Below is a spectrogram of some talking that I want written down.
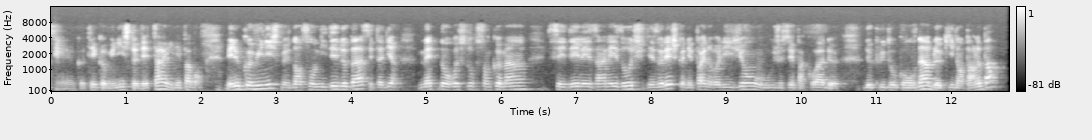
C'est le côté communiste d'État, il n'est pas bon. Mais le communisme, dans son idée de base, c'est-à-dire mettre nos ressources en commun, s'aider les uns les autres, je suis désolé, je ne connais pas une religion ou je ne sais pas quoi de plutôt convenable qui n'en parle pas.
